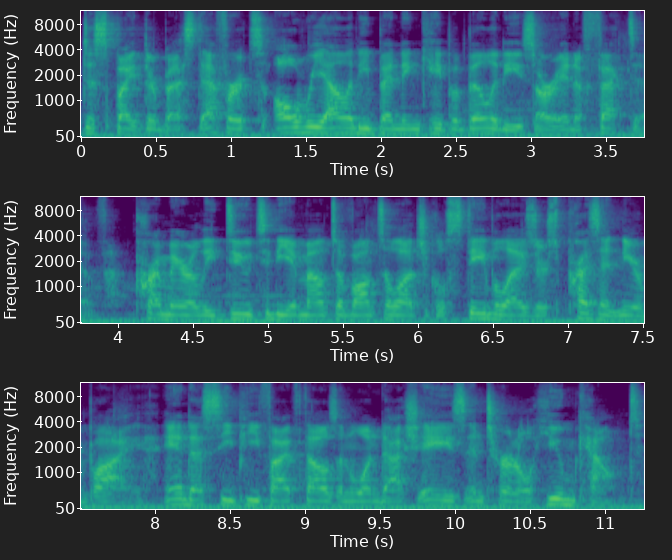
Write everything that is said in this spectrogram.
Despite their best efforts, all reality-bending capabilities are ineffective, primarily due to the amount of ontological stabilizers present nearby, and SCP-5001-A's internal Hume count,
